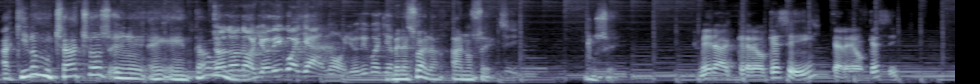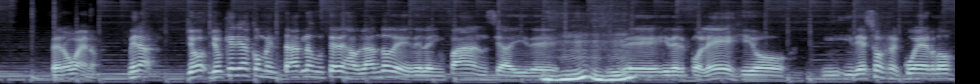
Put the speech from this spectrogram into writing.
Aquí los muchachos en, en- en Estados No, no, no, yo digo allá, no, yo digo allá. en Venezuela, ah, no sé, Sí. no sé. Mira, creo que sí, creo que sí. Pero bueno, mira, yo, yo quería comentarles a ustedes hablando de, de la infancia y de, y del colegio y, y de esos recuerdos.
